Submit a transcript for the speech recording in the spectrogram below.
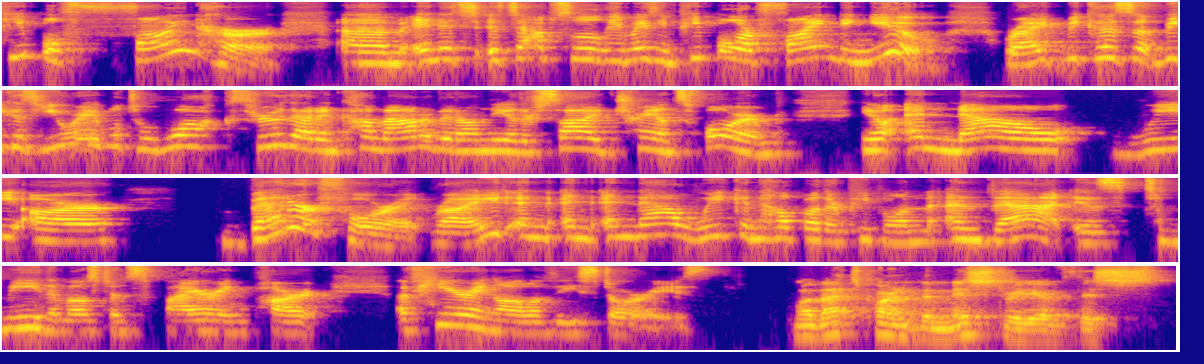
people find her um, and it's it's absolutely amazing people are finding you right because because you were able to walk through that and come out of it on the other side transformed you know and now we are better for it right and and and now we can help other people and and that is to me the most inspiring part of hearing all of these stories well that's part of the mystery of this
